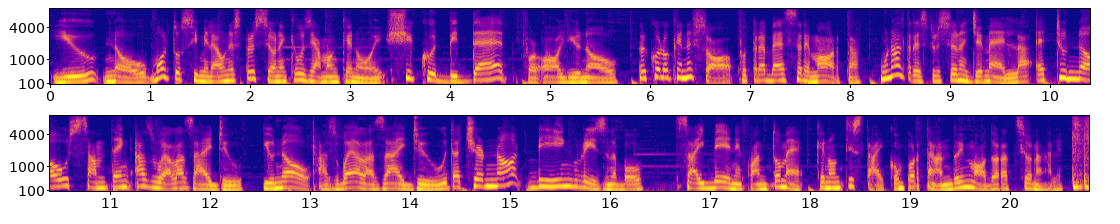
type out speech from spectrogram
you, know, molto simile a un'espressione che usiamo anche noi. She could be dead for all you know. Per quello che ne so, potrebbe essere morta. Un'altra espressione gemella è to know something as well as I do. You know as well as I do that you're not being reasonable. Sai bene quanto me che non ti stai comportando in modo razionale.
